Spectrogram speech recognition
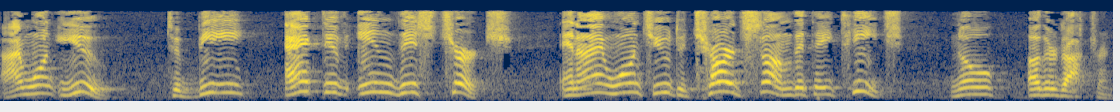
I want you to be active in this church. And I want you to charge some that they teach no other doctrine.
